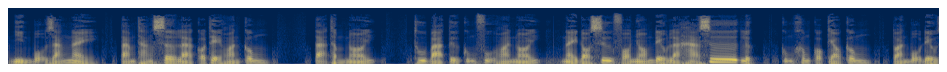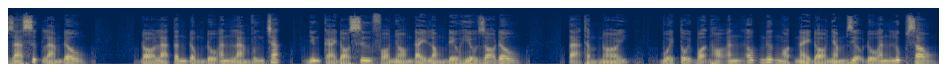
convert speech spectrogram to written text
Nhìn bộ dáng này, 8 tháng sơ là có thể hoàn công. Tạ thẩm nói, thu bà tử cũng phụ hoa nói, này đó sư phó nhóm đều là hạ sư lực, cũng không có kéo công, toàn bộ đều ra sức làm đâu. Đó là tân đồng đồ ăn làm vững chắc, những cái đó sư phó nhóm đáy lòng đều hiểu rõ đâu. Tạ thẩm nói, buổi tối bọn họ ăn ốc nước ngọt này đó nhắm rượu đồ ăn lúc sau,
